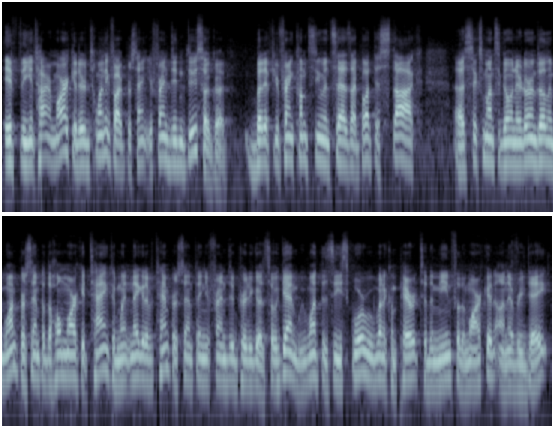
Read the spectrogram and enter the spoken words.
if the entire market earned 25%, your friend didn't do so good. But if your friend comes to you and says, I bought this stock uh, six months ago and it earned only 1%, but the whole market tanked and went negative 10%, then your friend did pretty good. So again, we want the z-score. We want to compare it to the mean for the market on every date.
